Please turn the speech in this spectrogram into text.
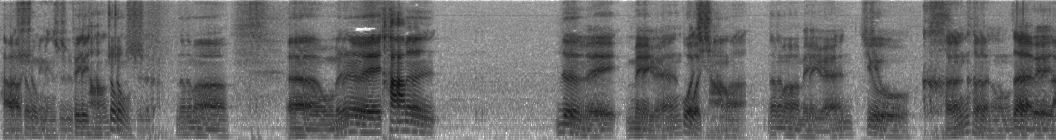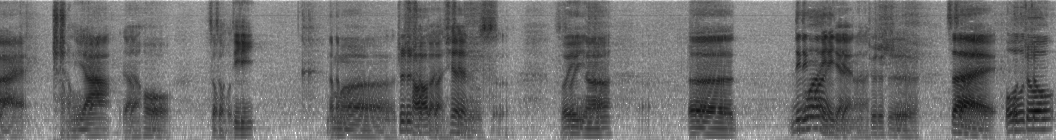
还有声明是非常重视的。那么，呃，我们认为他们认为美元过强了，那么美元就很可能在未来承压，然后走低。那么至少短线如此。所以呢，呃，另外一点呢，就是在欧洲、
